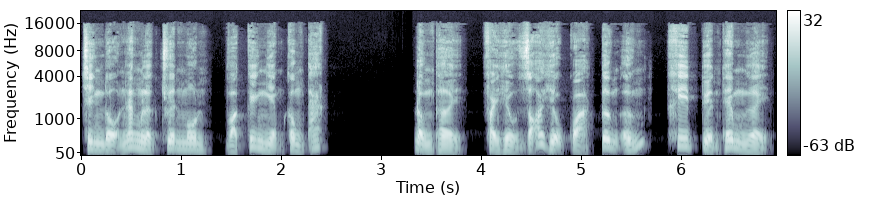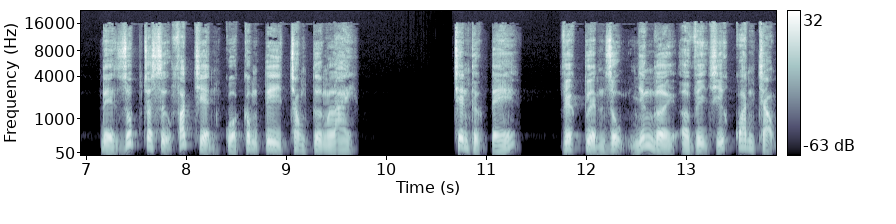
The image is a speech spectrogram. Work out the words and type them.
trình độ năng lực chuyên môn và kinh nghiệm công tác. Đồng thời, phải hiểu rõ hiệu quả tương ứng khi tuyển thêm người để giúp cho sự phát triển của công ty trong tương lai. Trên thực tế, việc tuyển dụng những người ở vị trí quan trọng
